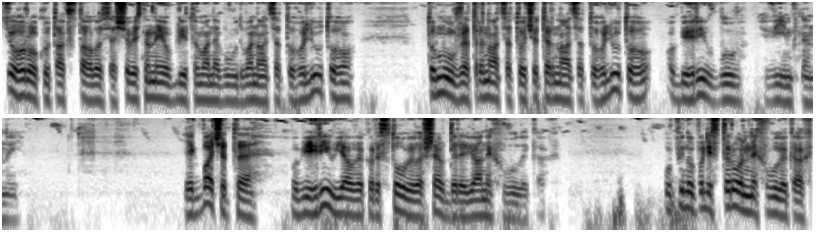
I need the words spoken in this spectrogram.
Цього року так сталося, що весняний обліт у мене був 12 лютого, тому вже 13-14 лютого обігрів був вімкнений. Як бачите, обігрів я використовую лише в дерев'яних вуликах. У пінополістирольних вуликах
